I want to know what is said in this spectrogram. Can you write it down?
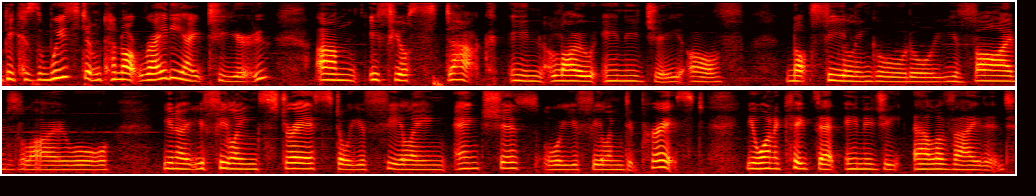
because the wisdom cannot radiate to you um, if you're stuck in low energy of not feeling good or your vibes low or you know you're feeling stressed or you're feeling anxious or you're feeling depressed you want to keep that energy elevated.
